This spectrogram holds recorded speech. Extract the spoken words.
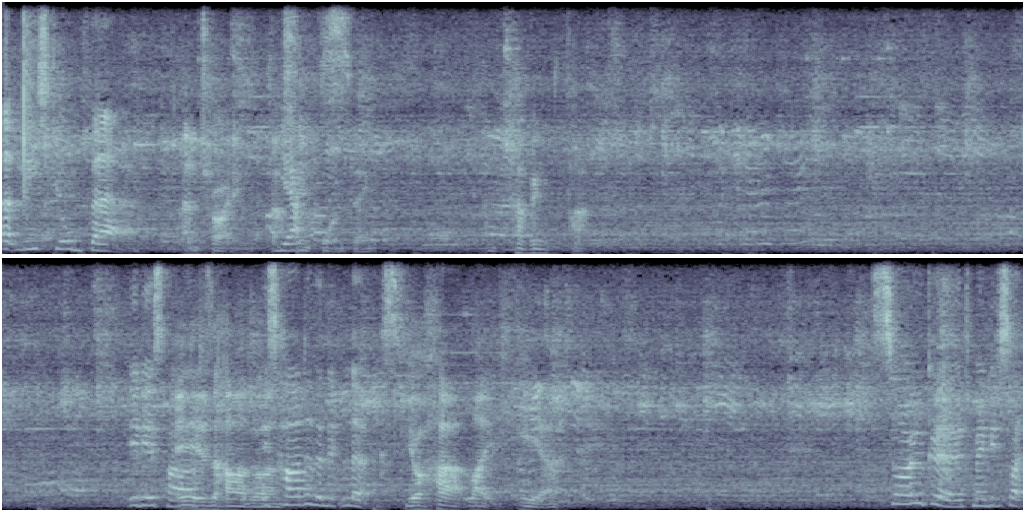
At least you're there. And trying. That's Yes. the important thing. And having fun. It is hard. It is a hard one. It's harder than it looks. You're hurt like here. So good. Maybe just like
